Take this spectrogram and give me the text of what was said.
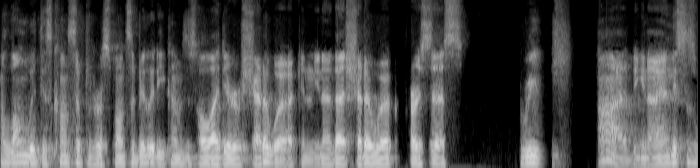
along with this concept of responsibility comes this whole idea of shadow work. And, you know, that shadow work process really hard, you know, and this is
